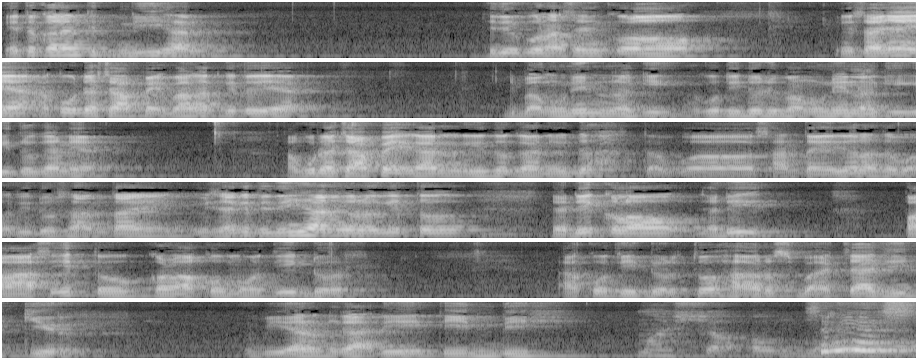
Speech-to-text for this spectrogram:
itu kalian ketindihan. Jadi aku rasain kalau misalnya ya aku udah capek banget gitu ya, dibangunin lagi, aku tidur dibangunin lagi gitu kan ya. Aku udah capek kan gitu kan, udah tab- santai aja lah, coba tidur santai. Misalnya ketindihan kalau gitu. Jadi kalau jadi pas itu kalau aku mau tidur, aku tidur tuh harus baca zikir biar nggak ditindih. Masya Allah. Serius?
